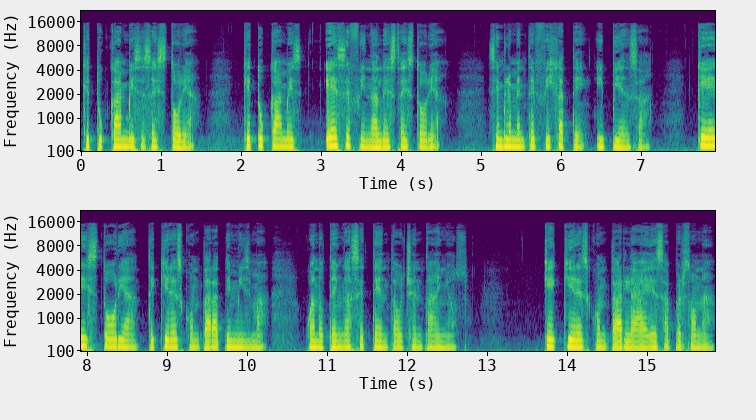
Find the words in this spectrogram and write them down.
que tú cambies esa historia, que tú cambies ese final de esta historia. Simplemente fíjate y piensa, ¿qué historia te quieres contar a ti misma cuando tengas 70, 80 años? ¿Qué quieres contarle a esa persona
